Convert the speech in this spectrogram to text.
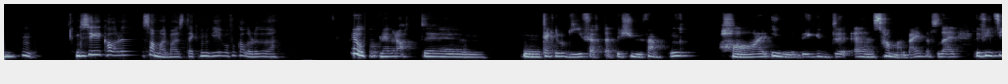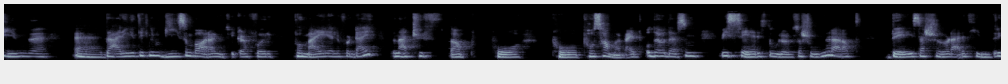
Mm. Du sier, kaller det samarbeidsteknologi, hvorfor kaller du det det? Jeg opplever at uh, teknologi født etter 2015 har innebygd eh, samarbeid. Altså det, er, det, ingen, det er ingen teknologi som bare er utvikla for for meg eller for deg, den er tufta på, på, på, samarbeid. Og det er jo det som vi ser i store organisasjoner, er at det i seg sjøl er et hinder.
